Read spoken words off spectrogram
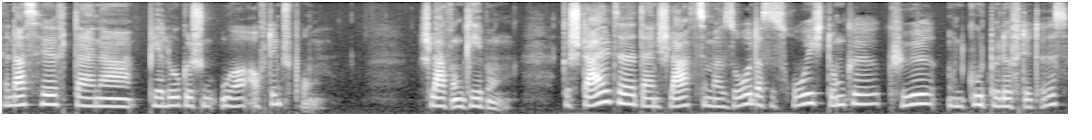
denn das hilft deiner biologischen Uhr auf den Sprung. Schlafumgebung. Gestalte dein Schlafzimmer so, dass es ruhig, dunkel, kühl und gut belüftet ist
